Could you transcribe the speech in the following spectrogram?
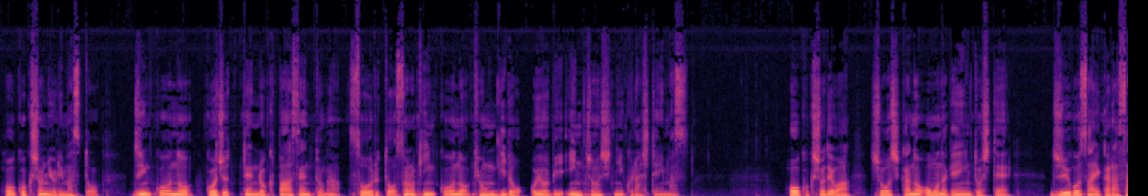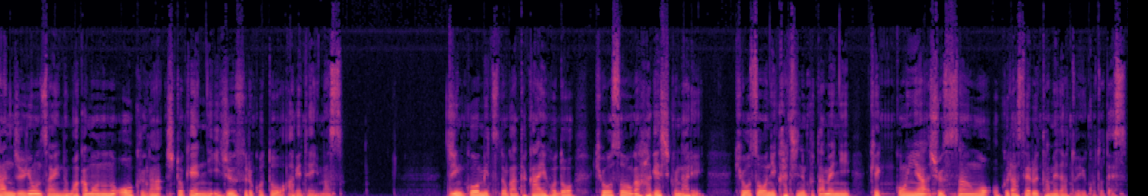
報告書によりますと人口の50.6%がソウルとその近郊のキョンギ道及びインチョン市に暮らしています。報告書では少子化の主な原因として15歳から34歳の若者の多くが首都圏に移住することを挙げています。人口密度が高いほど競争が激しくなり競争に勝ち抜くために結婚や出産を遅らせるためだということです。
